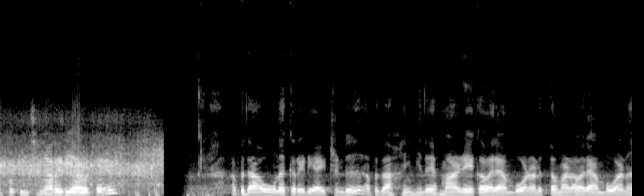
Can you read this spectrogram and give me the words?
അപ്പോൾ പീച്ചിങ്ങ റെഡി ആവട്ടെ. അപ്പോൾ ഇതാ ഊണൊക്കെ റെഡി ആയിട്ടുണ്ട്. അപ്പോൾ ഇതാ ഇനി ഇതേ മഴയൊക്കെ വരാൻ പോവാണ്. അടുത്ത മഴ വരാൻ പോവാണ്.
